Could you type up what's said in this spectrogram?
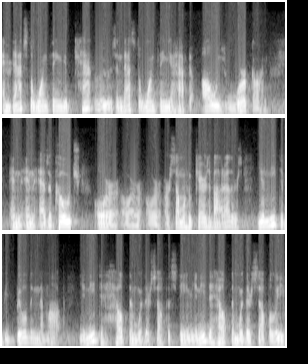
and that's the one thing you can't lose, and that's the one thing you have to always work on. And, and as a coach or, or, or, or someone who cares about others, you need to be building them up. You need to help them with their self-esteem. You need to help them with their self-belief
